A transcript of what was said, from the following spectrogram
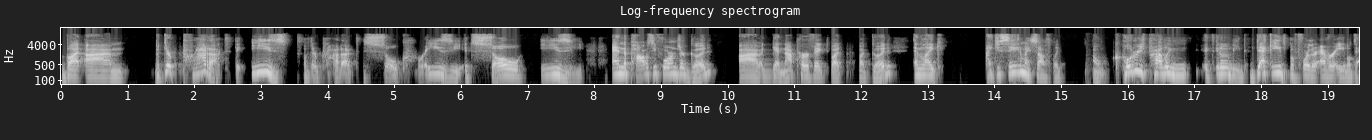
but, um, but their product, the ease of their product is so crazy. It's so easy. And the policy forms are good. Uh, again, not perfect, but, but good and like, I just say to myself, like, oh, Coterie's probably it, it'll be decades before they're ever able to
